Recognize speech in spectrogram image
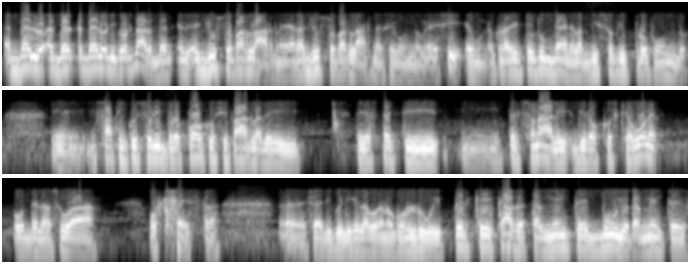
è bello, è bello, è bello ricordare, è, è, giusto parlarne, era giusto parlarne secondo me. Sì, un, l'hai detto tu bene, l'abisso più profondo. Eh, infatti in questo libro poco si parla dei, degli aspetti personali di Rocco Schiavone o della sua orchestra, eh, cioè di quelli che lavorano con lui, perché il caso è talmente buio, talmente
